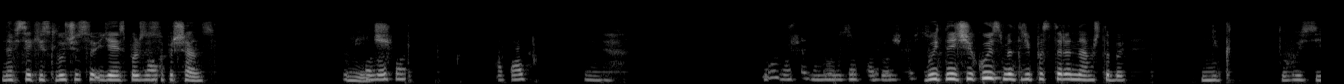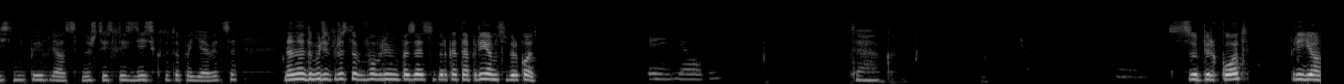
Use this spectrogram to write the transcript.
На всякий случай я использую супер шанс. Меч. Опять. Да. Лучше Смотри, ну, тут вот это вот. спрячусь. Будь начеку и смотри по сторонам, чтобы никто здесь не появлялся. Потому что если здесь кто-то появится, нам надо будет просто вовремя позвать суперкота. Прием, суперкот. Так. Суперкот, прием.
